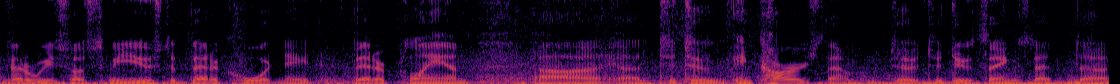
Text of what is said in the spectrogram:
Federal resources can be used to better coordinate, better plan, uh, to, to, encourage them to, to do things that uh,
